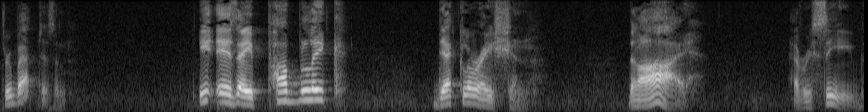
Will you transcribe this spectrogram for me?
through baptism. It is a public declaration that I have received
